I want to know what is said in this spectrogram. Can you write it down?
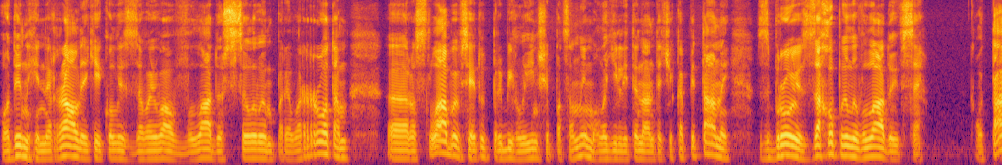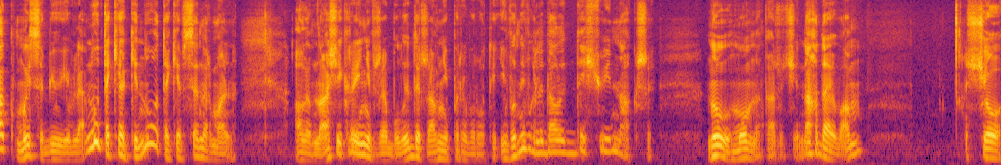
один генерал, який колись завоював владу з силовим переворотом, е, розслабився, і тут прибігли інші пацани, молоді лейтенанти чи капітани, зброю захопили владу і все. Отак ми собі уявляємо. Ну, таке кіно, таке все нормально. Але в нашій країні вже були державні перевороти, і вони виглядали дещо інакше. Ну, умовно кажучи, нагадаю вам, що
